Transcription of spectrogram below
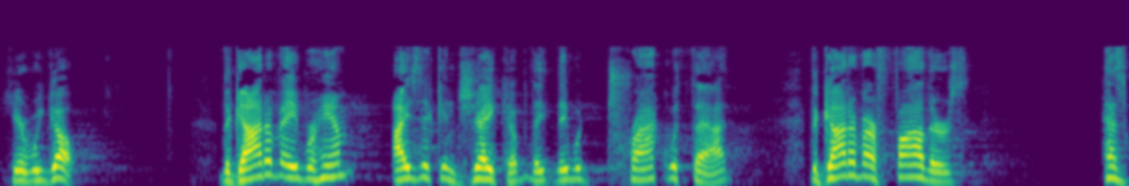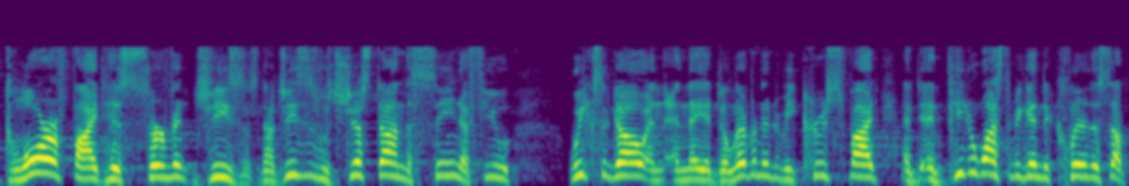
here we go. The God of Abraham, Isaac, and Jacob, they, they would track with that. The God of our fathers has glorified his servant Jesus. Now, Jesus was just on the scene a few weeks ago, and, and they had delivered him to be crucified. And, and Peter wants to begin to clear this up.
